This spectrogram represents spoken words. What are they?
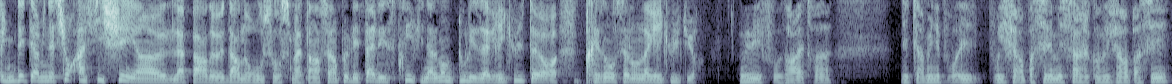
une détermination affichée hein, de la part d'Arnaud Rousseau ce matin. C'est un peu l'état d'esprit finalement de tous les agriculteurs présents au salon de l'agriculture. Oui, il faudra être déterminé pour, pour y faire passer les messages qu'on veut y faire passer.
